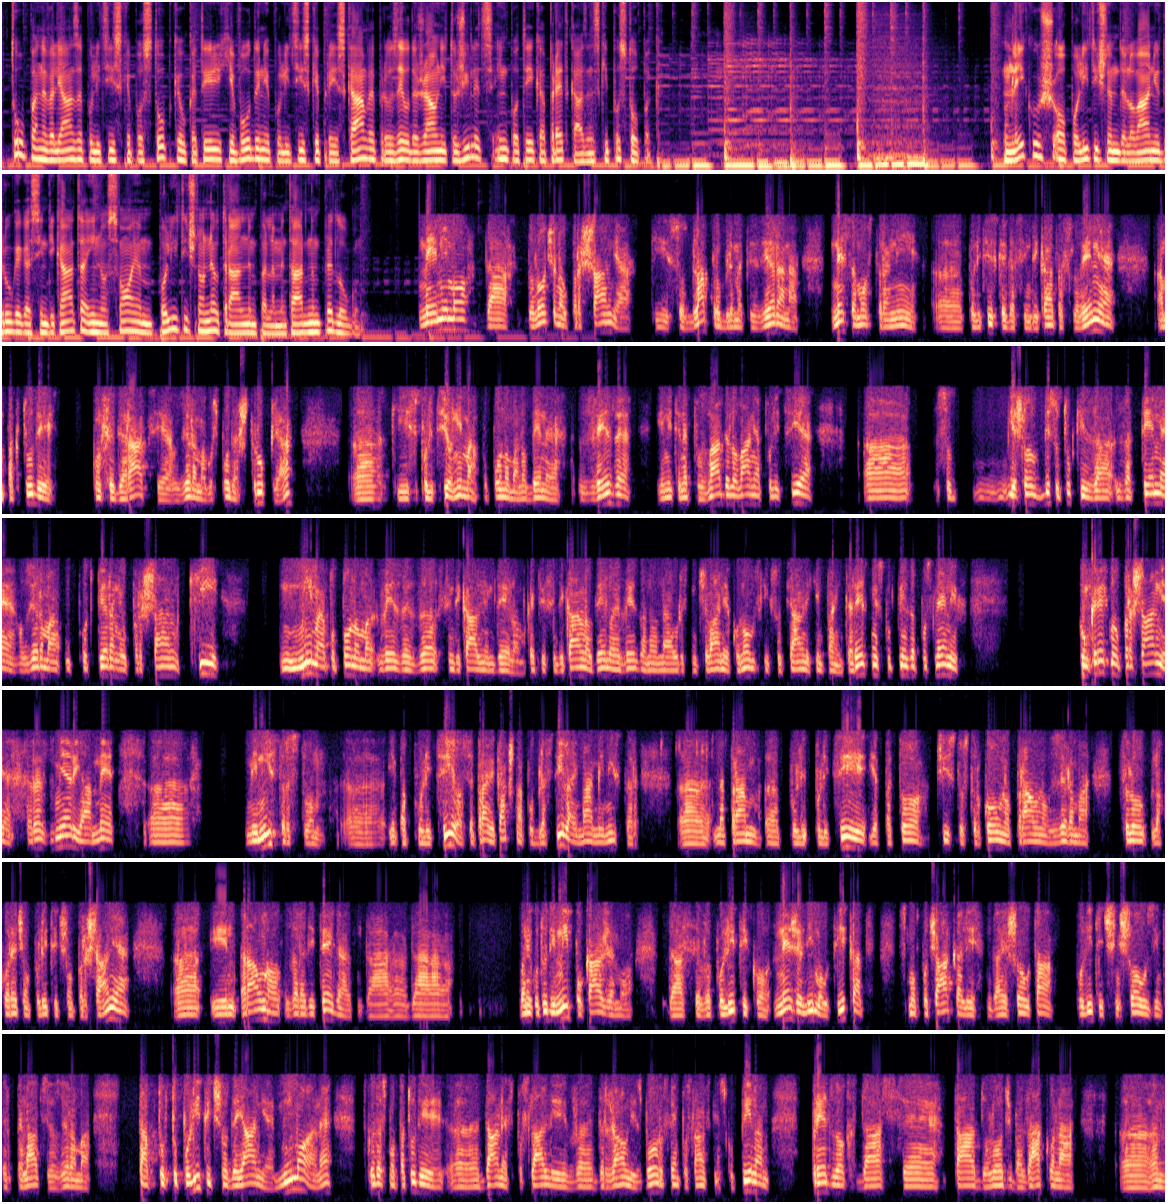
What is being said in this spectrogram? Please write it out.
to pa ne velja za policijske postopke, v katerih je vodenje policijske preiskave prevzel državni tožilec in poteka predkazenski postopek. Mlekuš o političnem delovanju drugega sindikata in o svojem politično neutralnem parlamentarnem predlogu. Menimo, da določena vprašanja, ki so bila problematizirana, ne samo strani uh, policijskega sindikata Slovenije, ampak tudi konfederacije oziroma gospoda Štruklja, uh, ki s policijo nima popolnoma nobene zveze in niti ne pozna delovanja policije. Uh, so, je šlo v bistvu tukaj za, za teme oziroma odpiranje vprašanj, ki nimajo popolnoma veze z sindikalnim delom, kajti sindikalno delo je vezano na uresničevanje ekonomskih, socialnih in pa interesnih skupin zaposlenih. Konkretno vprašanje razmerja med uh, ministrstvom uh, in pa policijo, se pravi, kakšna poblastila ima minister uh, napram uh, poli policiji, je pa to čisto strokovno, pravno oziroma celo lahko rečemo politično vprašanje. Uh, in ravno zaradi tega, da, da rekel, tudi mi pokažemo, da se v politiko ne želimo vtikati, smo počakali, da je šel ta politični šov z interpelacijo oziroma ta, to, to politično dejanje mimo. Tako da smo pa tudi uh, danes poslali v državni zbor vsem poslanskim skupinam predlog, da se ta določba zakona uh,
